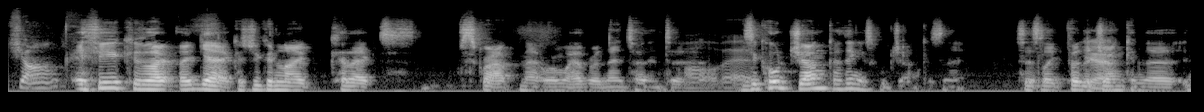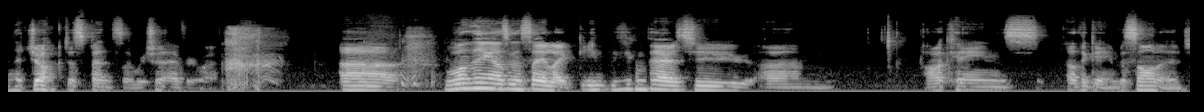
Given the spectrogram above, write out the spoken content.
Junk. if you could like uh, yeah, because you can like collect scrap metal or whatever, and then turn into. All of it. Is it called junk? I think it's called junk, isn't it? So it's like put the Yeah. junk in the in the junk dispenser, which are everywhere. Uh, one thing I was gonna say, like if if you compare it to um, Arcane's other game, Dishonored,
